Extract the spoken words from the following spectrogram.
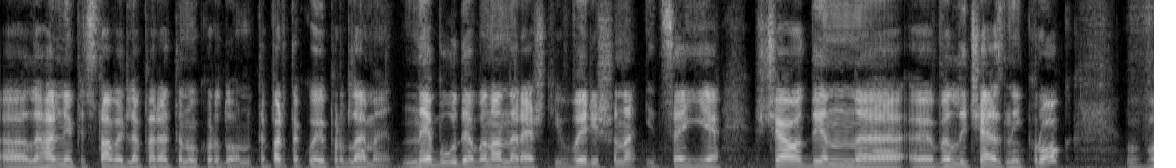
е, легальної підстави для перетину кордону. Тепер такої проблеми не буде. Вона нарешті вирішена, і це є ще один е, е, величезний крок в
